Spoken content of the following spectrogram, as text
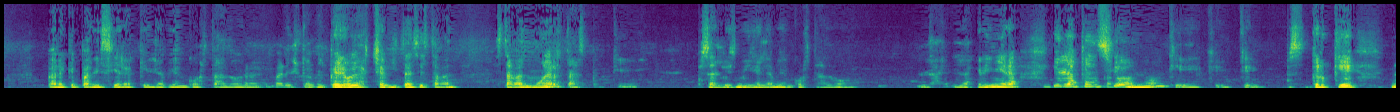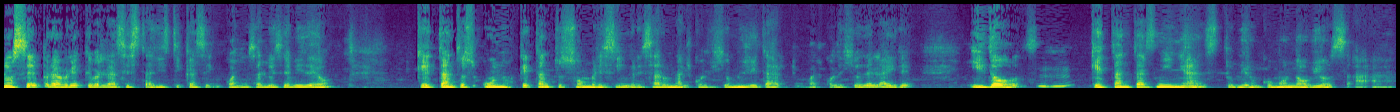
para que pareciera que le habían cortado el, cabello. Pero las chavitas estaban estaban muertas porque pues, a Luis Miguel le habían cortado la, la griñera. Y la canción, ¿no? Que, pues, creo que, no sé, pero habría que ver las estadísticas cuando salió ese video. Que tantos, uno, qué tantos hombres ingresaron al colegio militar o al colegio del aire. Y dos, qué tantas niñas tuvieron como novios a,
